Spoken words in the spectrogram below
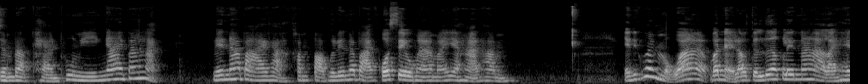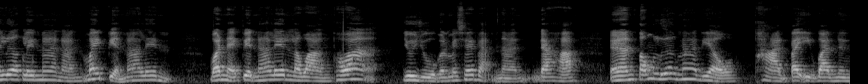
สำหรับแผนพรุ่งนี้ง่ายมากเล่นหน้าบายค่ะคำตอบคือเล่นหน้าบายโค้ชเซลล์มาไหมอย่าหาทำอย่างที่คุณบอกว่าวันไหนเราจะเลือกเล่นหน้าอะไรให้เลือกเล่นหน้านั้น ไม่เปลี่ยนหน้าเล่น วันไหนเปลี่ยนหน้าเล่นระวัง เพราะว่าอยู่ๆมันไม่ใช่แบบนั้นนะคะ ดังนั้นต้องเลือกหน้าเดียวผ่านไปอีกวันหนึ่ง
